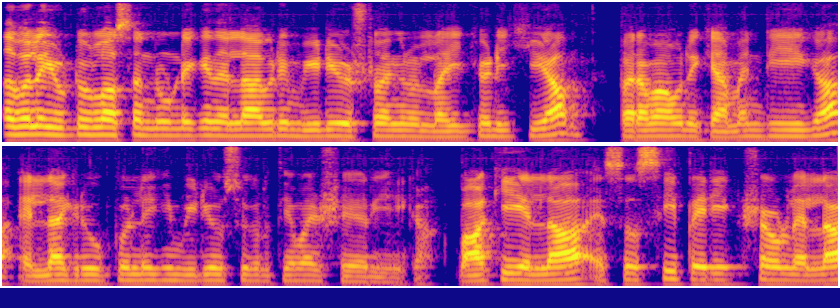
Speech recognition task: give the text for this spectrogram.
അതുപോലെ യൂട്യൂബ് ക്ലാസ് കണ്ടുകൊണ്ടിരിക്കുന്ന എല്ലാവരും വീഡിയോ ഇഷ്ടമെങ്കിൽ ലൈക്ക് അടിക്കുക പരമാവധി കമന്റ് ചെയ്യുക എല്ലാ ഗ്രൂപ്പുകളിലേക്കും വീഡിയോസ് കൃത്യമായി ഷെയർ ചെയ്യുക. ബാക്കി എല്ലാ എസ് എസ് സി പരീക്ഷകളുടെ എല്ലാ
